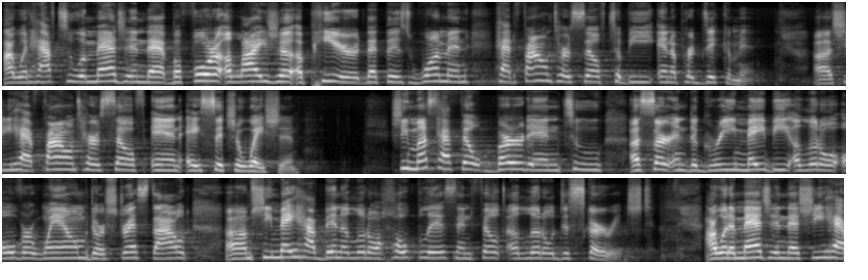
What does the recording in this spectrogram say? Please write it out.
I would have to imagine that before Elijah appeared, that this woman had found herself to be in a predicament. Uh, she had found herself in a situation. She must have felt burdened to a certain degree, maybe a little overwhelmed or stressed out. Um, she may have been a little hopeless and felt a little discouraged. I would imagine that she had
